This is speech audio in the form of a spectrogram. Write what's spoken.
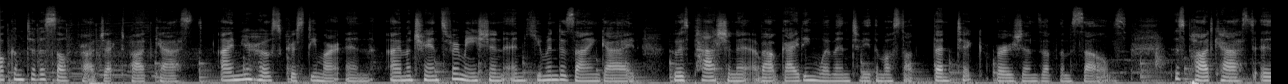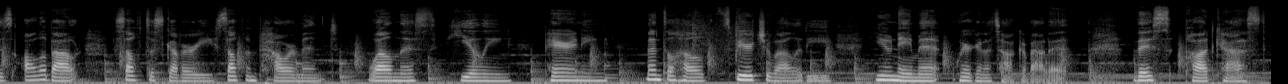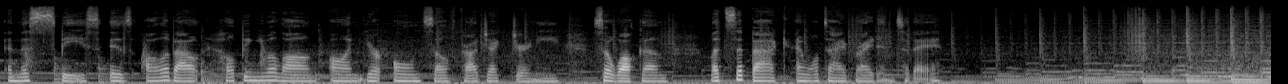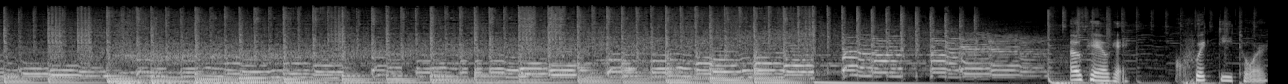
welcome to the Self Project podcast. I'm your host, Kristy Martin. I'm a transformation and human design guide who is passionate about guiding women to be the most authentic versions of themselves. This podcast is all about self discovery, self empowerment, wellness, healing, parenting, mental health, spirituality you name it, we're going to talk about it. This podcast and this space is all about helping you along on your own self project journey. So, welcome. Let's sit back and we'll dive right in today. Okay, okay. Quick detour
